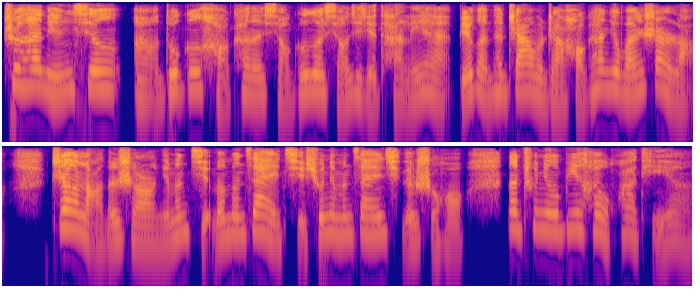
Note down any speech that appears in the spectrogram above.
趁还年轻啊，多跟好看的小哥哥小姐姐谈恋爱，别管他渣不渣，好看就完事儿了。这样老的时候，你们姐妹们在一起，兄弟们在一起的时候，那吹牛逼还有话题呀。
